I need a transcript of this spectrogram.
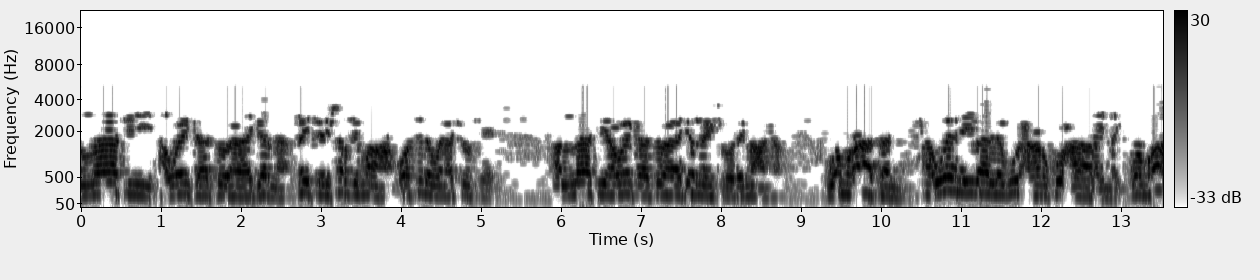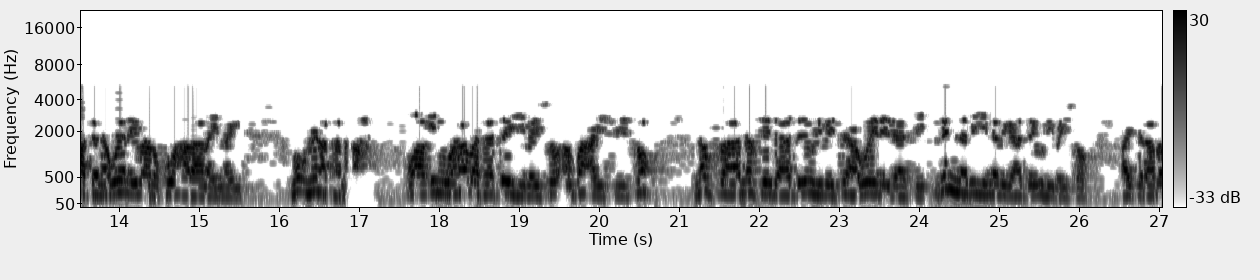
allaatii haweenkaasoo haajarna qaydkani shardi maaha waa sida wanaagsanke. Allaatii haweenkaasoo haajarna hijrooday macaka wamra'atan haweeney baa lagu aanu ku xalaalaynay. Wamra'atan haweeney baanu ku xalaalaynay. Mu'minatan ah waa in wahabad hadday hibayso amba ay siiso. Nafsaha nafteeda hadday u hibayso haweeneydaasi linnabiyi nebiga hadday u hibayso ay tidhaahdo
